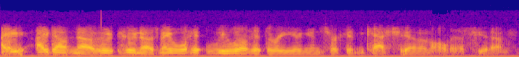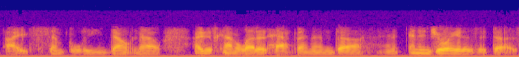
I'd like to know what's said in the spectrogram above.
I I don't know. Who who knows? Maybe we'll hit we will hit the reunion circuit and cash in and all this. You know, I simply don't know. I just kind of let it happen and uh, and, and enjoy it as it does.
